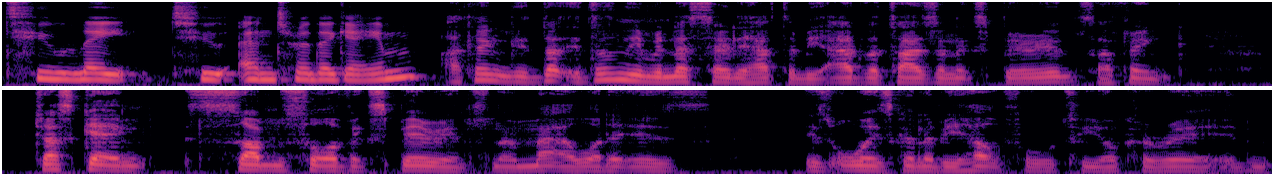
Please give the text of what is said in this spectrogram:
too late to enter the game. I think it, do- it doesn't even necessarily have to be advertising experience. I think just getting some sort of experience, no matter what it is, is always going to be helpful to your career in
